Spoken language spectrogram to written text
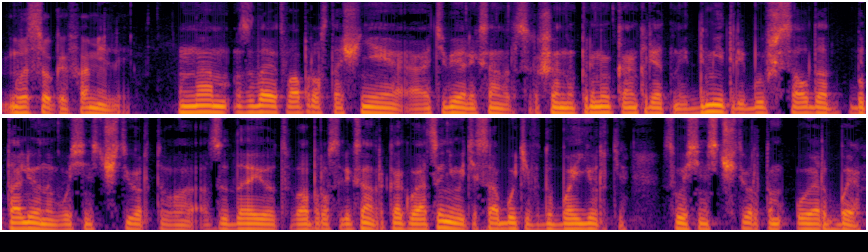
высокой фамилии. Нам задают вопрос, точнее, тебе, Александр, совершенно прямой, конкретный. Дмитрий, бывший солдат батальона 84-го, задает вопрос. Александр, как вы оцениваете события в Дубай-Юрте с 84-м ОРБ?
